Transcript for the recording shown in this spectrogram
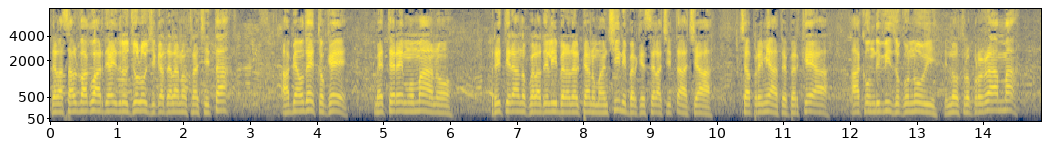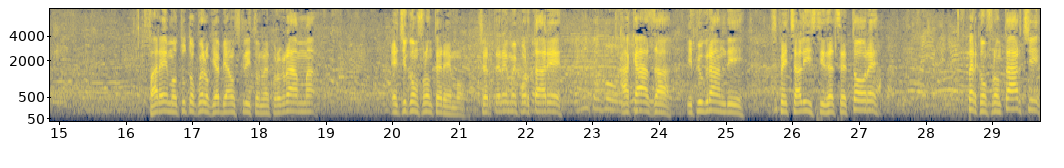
della salvaguardia idrogeologica della nostra città. Abbiamo detto che metteremo mano ritirando quella delibera del piano Mancini perché se la città ci ha, ci ha premiate perché ha, ha condiviso con noi il nostro programma, faremo tutto quello che abbiamo scritto nel programma e ci confronteremo. Cercheremo di portare a casa i più grandi specialisti del settore per confrontarci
